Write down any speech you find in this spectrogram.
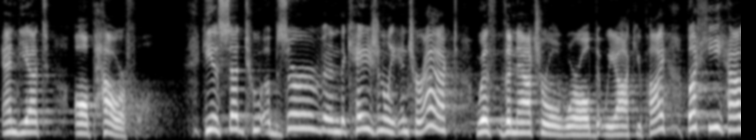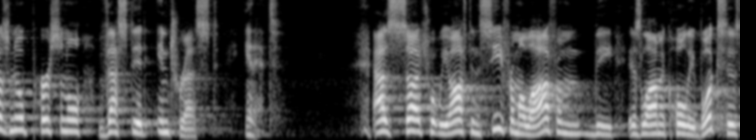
and yet all powerful. He is said to observe and occasionally interact with the natural world that we occupy, but he has no personal vested interest in it. As such, what we often see from Allah, from the Islamic holy books, is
